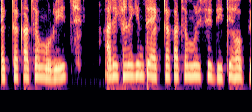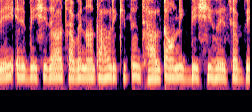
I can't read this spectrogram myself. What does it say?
একটা কাঁচামরিচ। আর এখানে কিন্তু একটা কাঁচামরিচই দিতে হবে, এর বেশি দেওয়া যাবে না, তাহলে কিন্তু ঝালটা অনেক বেশি হয়ে যাবে।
